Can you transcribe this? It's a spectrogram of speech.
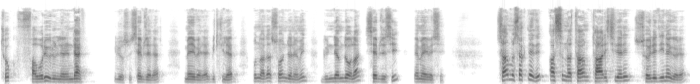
çok favori ürünlerinden biliyorsunuz sebzeler, meyveler, bitkiler. Bunlar da son dönemin gündemde olan sebzesi ve meyvesi. Sarımsak nedir? Aslında tar- tarihçilerin söylediğine göre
